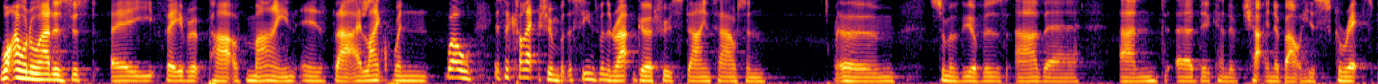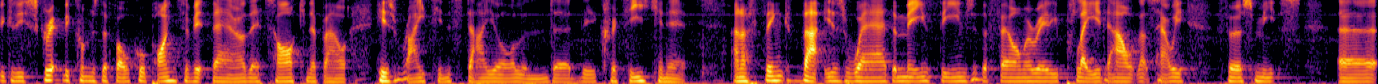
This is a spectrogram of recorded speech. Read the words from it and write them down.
What I want to add is just a favourite part of mine is that I like when, well, it's a collection, but the scenes when they're at Gertrude Stein's house and um, some of the others are there and uh, they're kind of chatting about his script because his script becomes the focal point of it there. They're talking about his writing style and uh, the critique in it. And I think that is where the main themes of the film are really played out. That's how he first meets uh,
